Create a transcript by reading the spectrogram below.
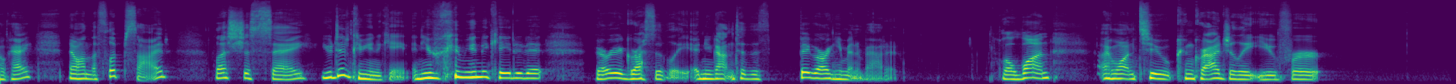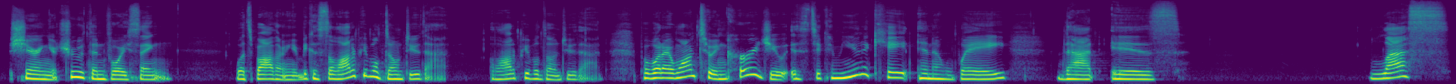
Okay? Now, on the flip side, let's just say you did communicate and you communicated it very aggressively and you got into this big argument about it. Well, one, I want to congratulate you for sharing your truth and voicing what's bothering you because a lot of people don't do that. A lot of people don't do that. But what I want to encourage you is to communicate in a way that is less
